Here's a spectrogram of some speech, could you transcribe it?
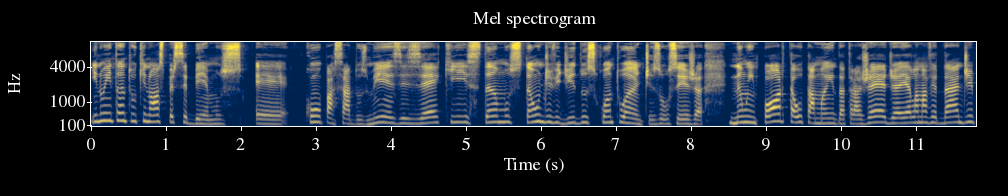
E, no entanto, o que nós percebemos é com o passar dos meses é que estamos tão divididos quanto antes, ou seja, não importa o tamanho da tragédia, ela na verdade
